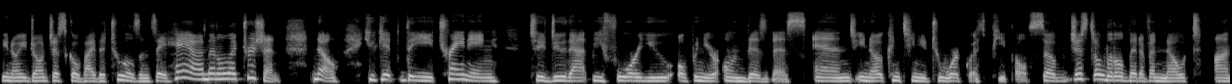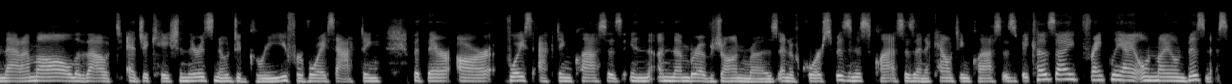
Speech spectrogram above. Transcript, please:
You know you don't just go buy the tools and say hey i'm an electrician. No you get the training to do that before you open your own business and you know continue to work with people. So just a little bit of a note on that. I'm all about education. There is no degree for voice acting but there are voice acting classes in a number of genres and of course business classes and accounting classes classes because I frankly I own my own business.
